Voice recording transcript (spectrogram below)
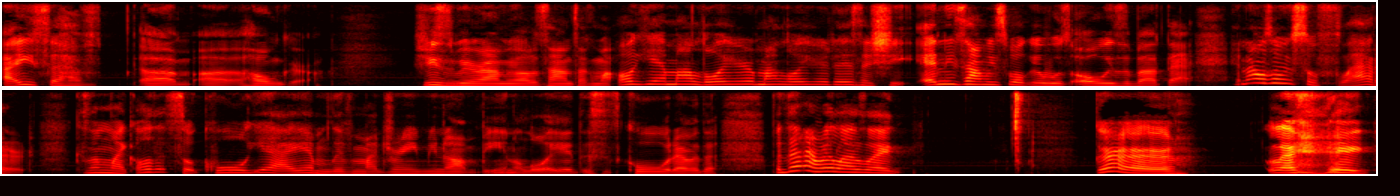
I used to have um, a homegirl. She used to be around me all the time talking about, oh yeah, my lawyer, my lawyer this. And she, anytime we spoke, it was always about that. And I was always so flattered because I'm like, oh, that's so cool. Yeah, I am living my dream. You know, I'm being a lawyer. This is cool, whatever. The, but then I realized, like, girl, Like,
